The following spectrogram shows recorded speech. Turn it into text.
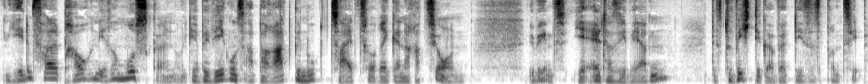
In jedem Fall brauchen ihre Muskeln und ihr Bewegungsapparat genug Zeit zur Regeneration. Übrigens, je älter sie werden, desto wichtiger wird dieses Prinzip.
